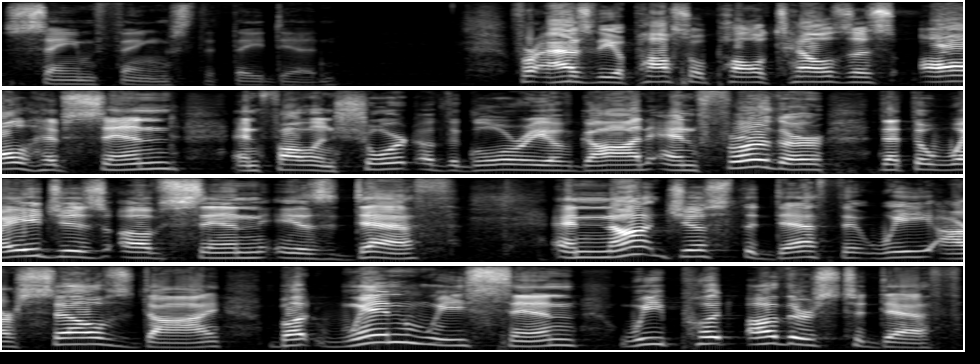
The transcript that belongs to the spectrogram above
same things that they did. For as the Apostle Paul tells us, all have sinned and fallen short of the glory of God, and further, that the wages of sin is death, and not just the death that we ourselves die, but when we sin, we put others to death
